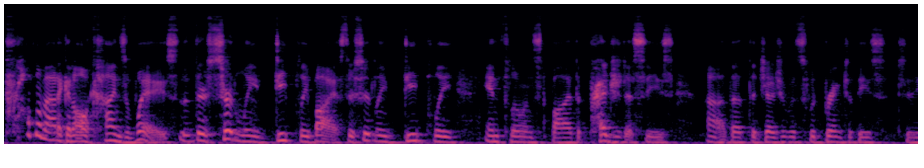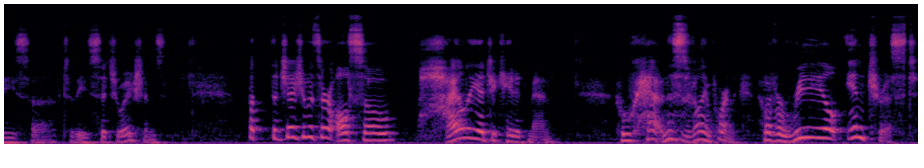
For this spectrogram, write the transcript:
problematic in all kinds of ways. They're certainly deeply biased. They're certainly deeply influenced by the prejudices uh, that the Jesuits would bring to these to these uh, to these situations. But the Jesuits are also highly educated men who have, and this is really important, who have a real interest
